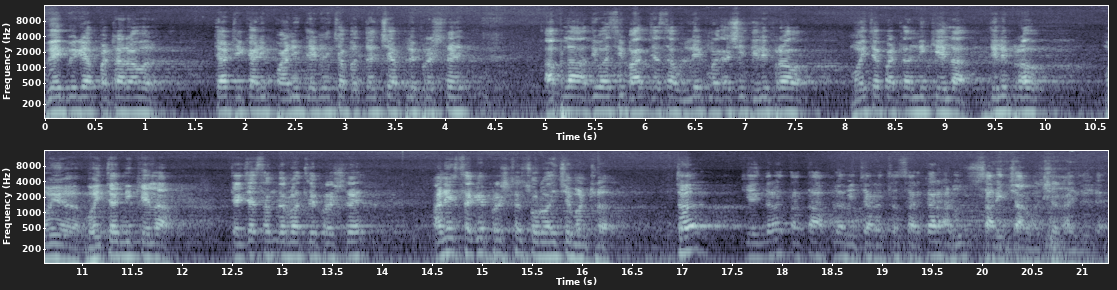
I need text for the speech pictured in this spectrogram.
वेगवेगळ्या पठारावर त्या ठिकाणी पाणी देण्याच्या बद्दलचे आपले प्रश्न आहेत. आपला आदिवासी भाग ज्याचा उल्लेख मगाशी दिलीपराव मोहिते पाटलांनी केला दिलीपराव मोहित्यांनी केला त्याच्या संदर्भातले प्रश्न आहेत. आणि सगळे प्रश्न सोडवायचे म्हटलं तर केंद्रात आता आपल्या विचाराचं सरकार अडून साडेचार वर्ष राहिलेलं आहे.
